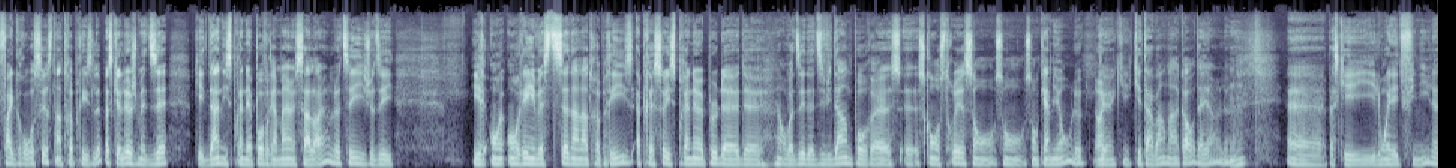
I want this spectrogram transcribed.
faire grossir cette entreprise-là. Parce que là, je me disais, OK, Dan, il ne se prenait pas vraiment un salaire. Là, tu sais, je veux dire, il- on, on réinvestissait dans l'entreprise. Après ça, il se prenait un peu de, de, on va dire, de dividendes pour euh, se euh, se construire son, son, son camion, là, que- qui, qui est à vendre encore d'ailleurs. là. Mhm. Euh, parce qu'il est loin d'être fini. Là,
